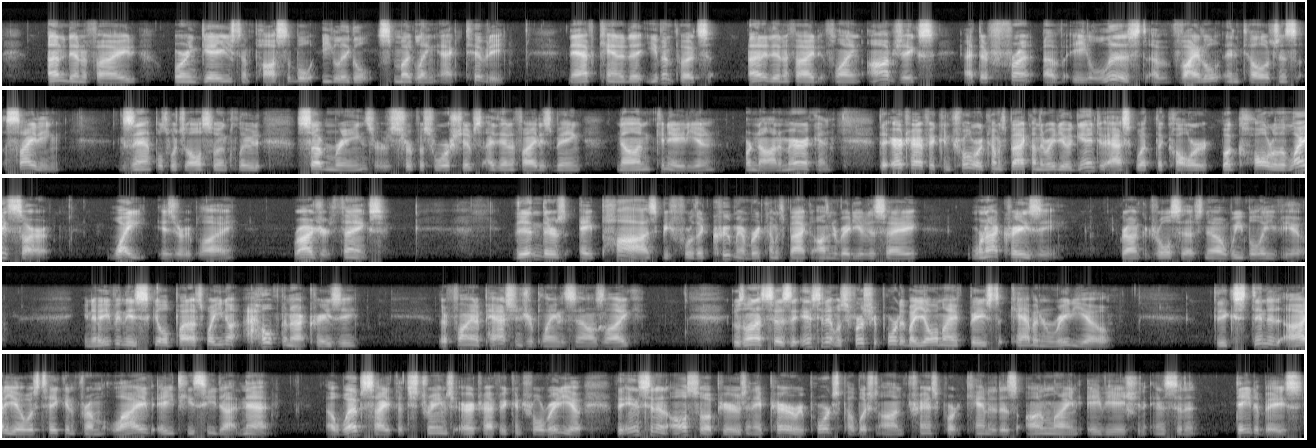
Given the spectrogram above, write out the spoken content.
unidentified, or engaged in possible illegal smuggling activity. NAV Canada even puts unidentified flying objects at the front of a list of vital intelligence sighting. Examples which also include submarines or surface warships identified as being non Canadian or non American. The air traffic controller comes back on the radio again to ask what the color what color the lights are. White is the reply. Roger, thanks. Then there's a pause before the crew member comes back on the radio to say, We're not crazy. Ground control says, No, we believe you. You know, even these skilled pilots, well, you know, I hope they're not crazy. They're flying a passenger plane, it sounds like. Goes on, it says the incident was first reported by Yellowknife based cabin radio. The extended audio was taken from liveatc.net, a website that streams air traffic control radio. The incident also appears in a pair of reports published on Transport Canada's online aviation incident database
